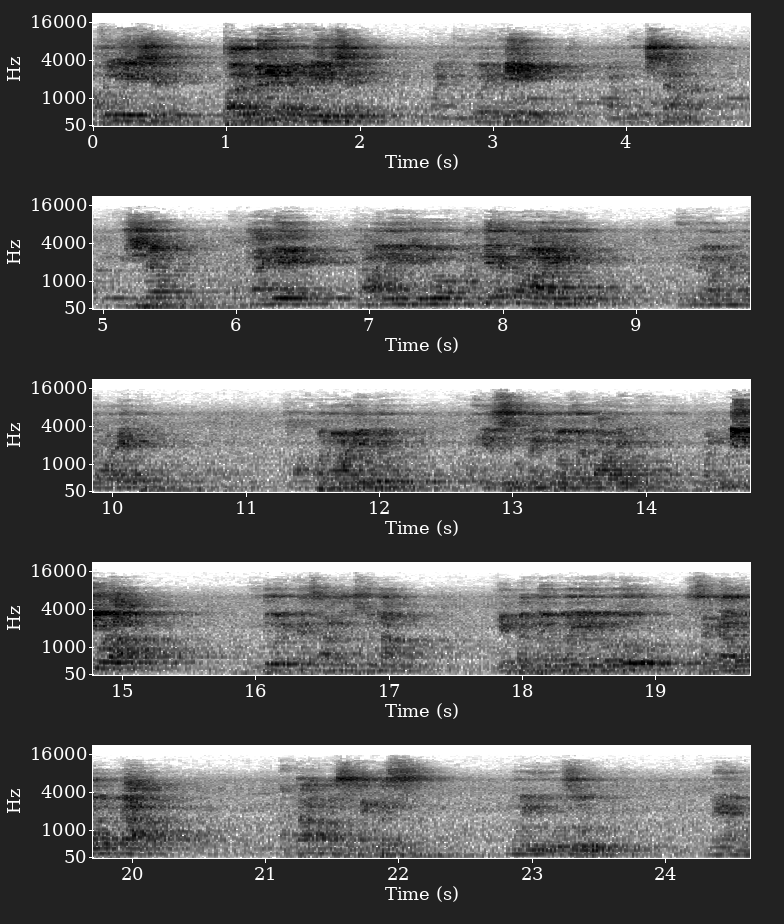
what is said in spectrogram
అఫిలియేషన్ పర్మనెంట్ అఫిలియేషన్ మనకి ఇదివరకే మనకు వచ్చిన విషయం. అట్లాగే కాలేజీలో అన్ని రకాల ఆడిట్లు environmental audit carbon audit ISO nine thousand audit ఇవన్నీ కూడా ఇదివరకే సాధించుకున్న నేపథ్యంలో ఈరోజు సగర్వంగా అటాత్మ స్టేటస్ ఈరోజు మేము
